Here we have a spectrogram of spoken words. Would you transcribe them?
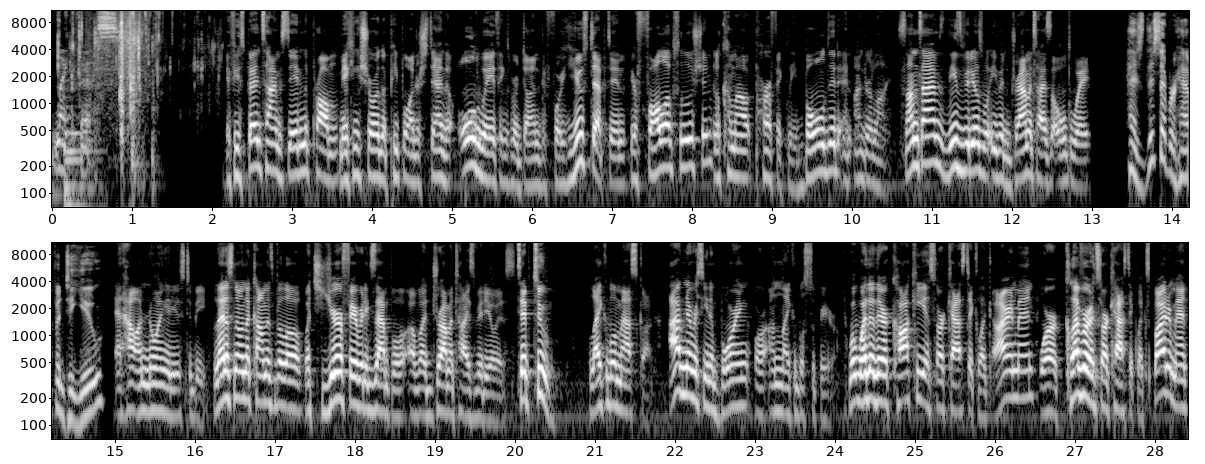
like this. If you spend time stating the problem, making sure that people understand the old way things were done before you stepped in, your follow-up solution, it'll come out perfectly, bolded and underlined. Sometimes these videos will even dramatize the old way has this ever happened to you? And how annoying it used to be. Let us know in the comments below what your favorite example of a dramatized video is. Tip two, likable mascot. I've never seen a boring or unlikable superhero. Whether they're cocky and sarcastic like Iron Man, or clever and sarcastic like Spider-Man,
